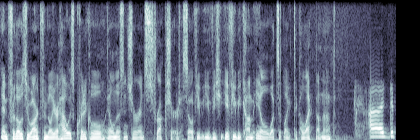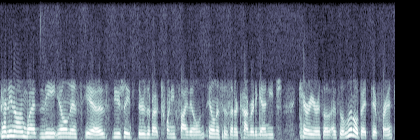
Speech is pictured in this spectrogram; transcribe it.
And for those who aren't familiar, how is critical illness insurance structured? So if you if you become ill, what's it like to collect on that? Uh, depending on what the illness is, usually there's about 25 Ill- illnesses that are covered. Again, each carrier is a, is a little bit different.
